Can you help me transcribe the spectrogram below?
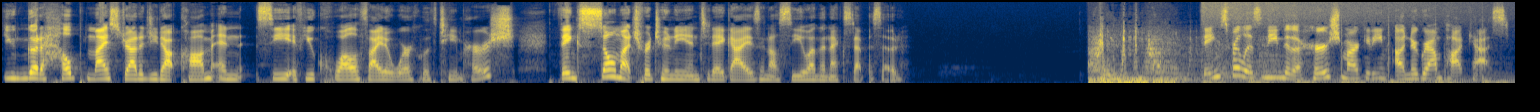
you can go to helpmystrategy.com and see if you qualify to work with Team Hirsh. Thanks so much for tuning in today, guys, and I'll see you on the next episode. Thanks for listening to the Hirsh Marketing Underground podcast.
